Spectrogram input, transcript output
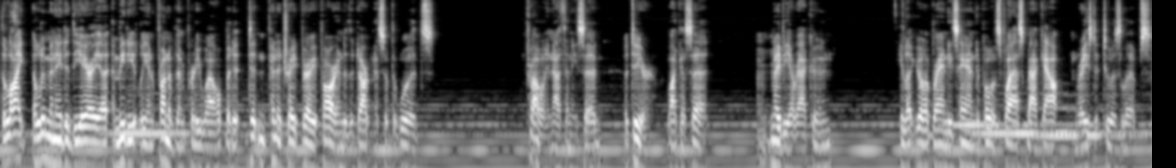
The light illuminated the area immediately in front of them pretty well, but it didn't penetrate very far into the darkness of the woods. Probably nothing, he said. A deer, like I said. Maybe a raccoon. He let go of Brandy's hand to pull his flask back out and raised it to his lips.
